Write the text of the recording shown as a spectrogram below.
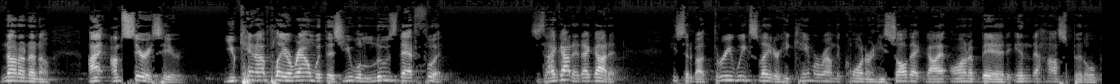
No, no, no, no. I, I'm serious here. You cannot play around with this. You will lose that foot. He says, I got it. I got it. He said about three weeks later, he came around the corner and he saw that guy on a bed in the hospital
